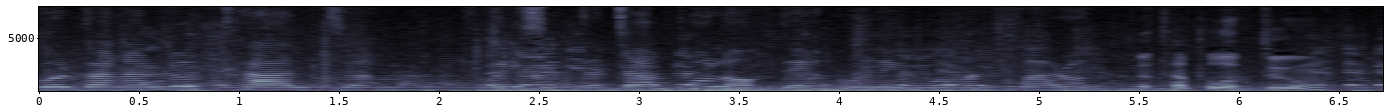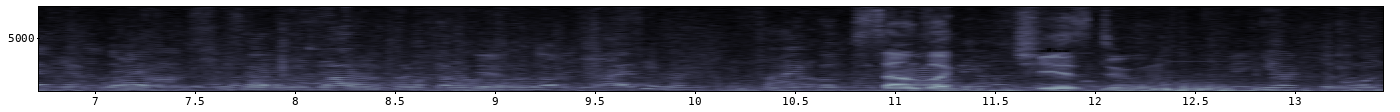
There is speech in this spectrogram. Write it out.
We're gonna look at um, what is it? The temple of the only woman pharaoh. The Temple of Doom. No, she's only the temple of the only female pharaoh. Sounds like she is Doom. You're doing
